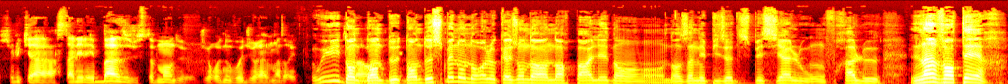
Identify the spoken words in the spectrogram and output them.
celui qui a installé les bases justement du, du renouveau du Real Madrid. Oui, dans, dans, deux, dans deux semaines, on aura l'occasion d'en reparler dans, dans un épisode spécial où on fera le l'inventaire.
